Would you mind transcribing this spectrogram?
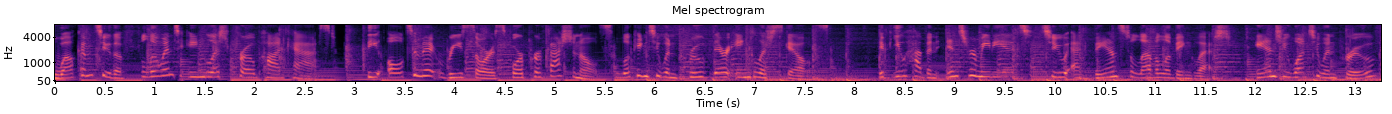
Welcome to the Fluent English Pro Podcast, the ultimate resource for professionals looking to improve their English skills. If you have an intermediate to advanced level of English and you want to improve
